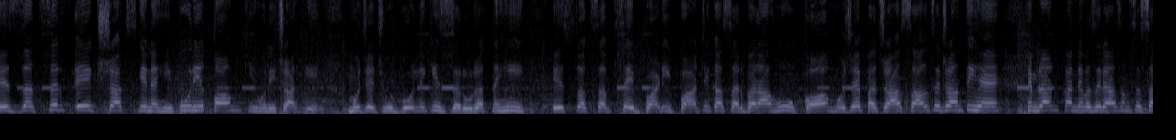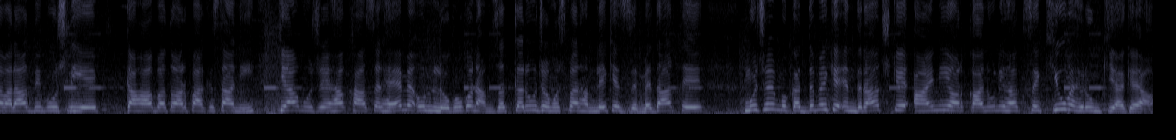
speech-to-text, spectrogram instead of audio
इज़्ज़त सिर्फ़ एक शख्स की नहीं, पूरी कौम की होनी चाहिए। मुझे झूठ बोलने की ज़रूरत नहीं। इस वक्त सबसे बड़ी पार्टी का सरबरा हूँ। कौम मुझे पचास साल से जानती है। इमरान खान ने वजी अजम से सवाल भी पूछ लिए। कहा, बतौर पाकिस्तानी, क्या मुझे हक हासिल है? मैं उन लोगों को नामजद करूँ जो मुझ पर हमले के जिम्मेदार थे। मुझे मुकदमे के इंदराज के आइनी और कानूनी हक से क्यों महरूम किया गया?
